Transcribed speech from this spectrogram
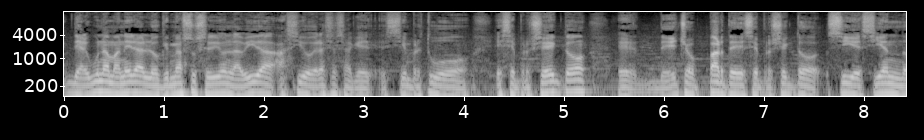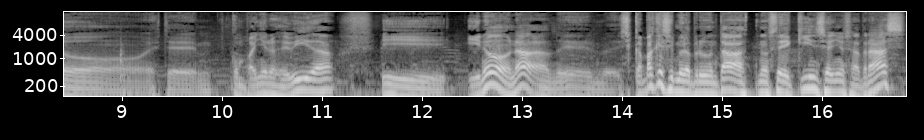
de alguna manera lo que me ha sucedido en la vida ha sido gracias a que siempre estuvo ese proyecto. Eh, de hecho, parte de ese proyecto sigue siendo este, compañeros de vida. Y, y no, nada. eh, capaz que si me lo preguntabas, no sé, 15 años atrás.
